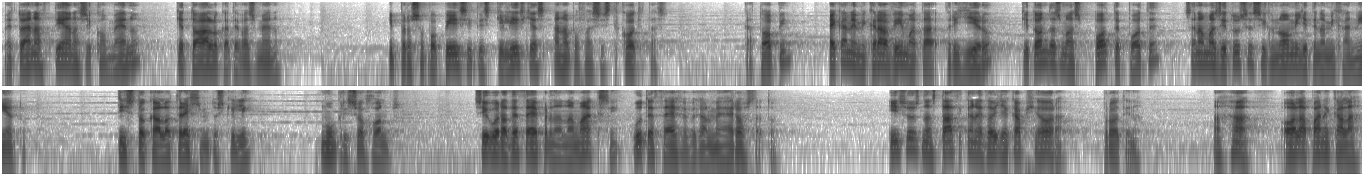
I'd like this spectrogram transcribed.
με το ένα αυτί ανασηκωμένο και το άλλο κατεβασμένο. Η προσωποποίηση της κυλίσιας αναποφασιστικότητας. Κατόπιν, έκανε μικρά βήματα τριγύρω, κοιτώντας μας πότε-πότε, σαν να μας ζητούσε συγγνώμη για την αμηχανία του. Τι στο καλό τρέχει με το σκυλί, μου ο Χόλμς. Σίγουρα δεν θα έπαιρναν αμάξι, ούτε θα έφευγαν με αερόστατο. σω να στάθηκαν εδώ για κάποια ώρα, πρότεινα. Αχά, όλα πάνε καλά.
